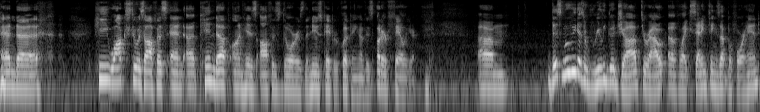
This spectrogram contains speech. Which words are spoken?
and uh, he walks to his office, and uh, pinned up on his office door is the newspaper clipping of his utter failure. Um, this movie does a really good job throughout of like setting things up beforehand.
